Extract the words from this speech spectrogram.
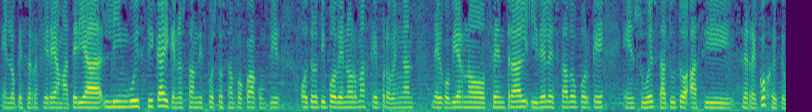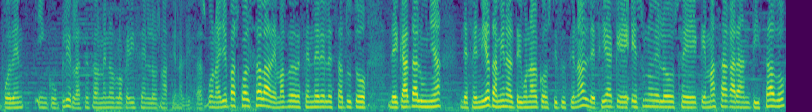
en lo que se refiere a materia lingüística lingüística y que no están dispuestos tampoco a cumplir otro tipo de normas que provengan del gobierno central y del Estado porque en su estatuto así se recoge que pueden incumplirlas. Es al menos lo que dicen los nacionalistas. Bueno, ayer Pascual Sala, además de defender el estatuto de Cataluña, defendía también al Tribunal Constitucional. Decía que es uno de los eh, que más ha garantizado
